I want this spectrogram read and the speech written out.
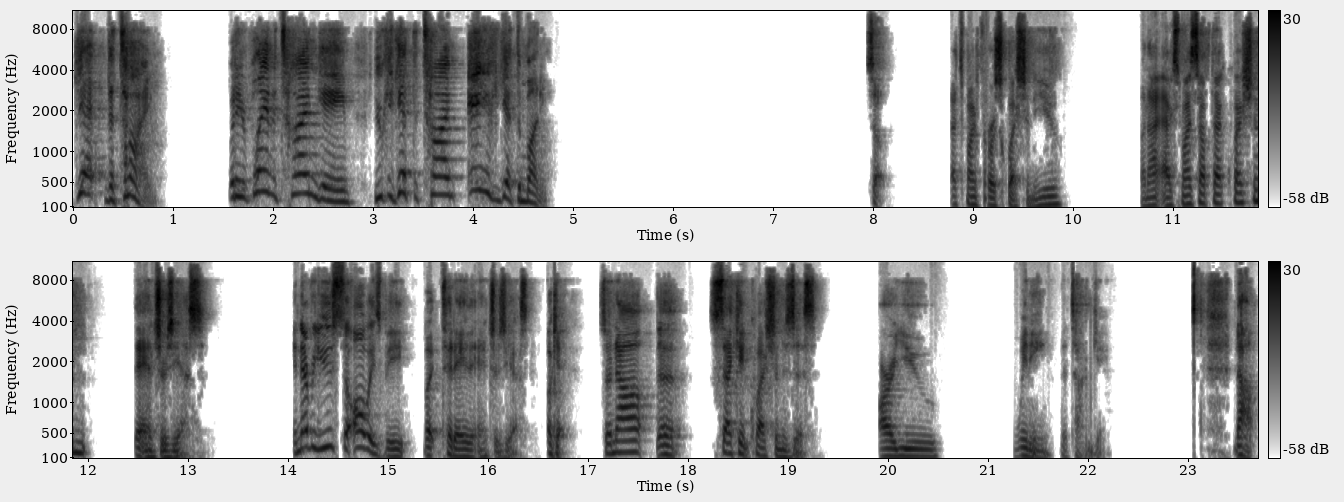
get the time. But if you're playing a time game, you can get the time and you can get the money. That's my first question to you. When I ask myself that question, the answer is yes. It never used to always be, but today the answer is yes. Okay. So now the second question is this Are you winning the time game? Now,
